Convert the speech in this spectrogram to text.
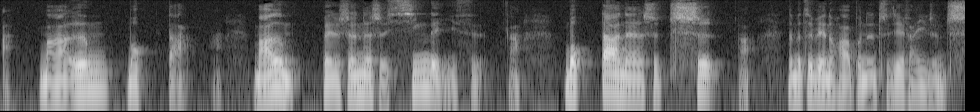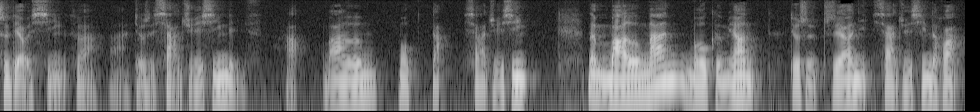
啊，마음먹다啊，마음本身呢是心的意思啊，먹다呢是吃啊。那么这边的话不能直接翻译成吃掉心是吧？啊，就是下决心的意思 啊。마음먹다下决心。那마음만먹으면就是只要你下决心的话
